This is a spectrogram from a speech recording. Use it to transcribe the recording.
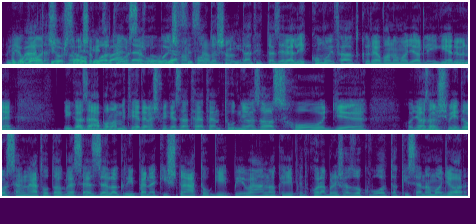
Meg a balti országok, és a balti országokban is van hiszem, pontosan. Igen. Tehát itt azért elég komoly feladatköre van a magyar légierőnek. Igazából, amit érdemes még ezen a területen tudni, az az, hogy hogy az, hogy Svédország NATO tag lesz, ezzel a Gripenek is NATO gépé válnak. Egyébként korábban is azok voltak, hiszen a magyar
